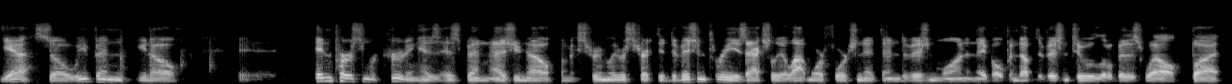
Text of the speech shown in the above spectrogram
Yeah so we've been you know in-person recruiting has, has been as you know um, extremely restricted. Division three is actually a lot more fortunate than division one and they've opened up division two a little bit as well. But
